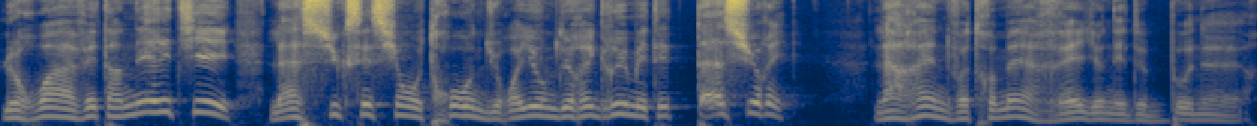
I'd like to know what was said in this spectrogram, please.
Le roi avait un héritier. La succession au trône du royaume de Régrume était assurée. La reine, votre mère, rayonnait de bonheur,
